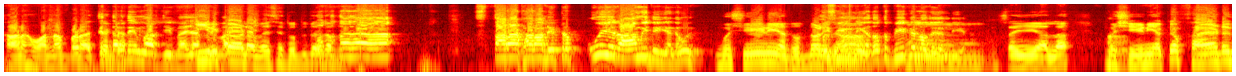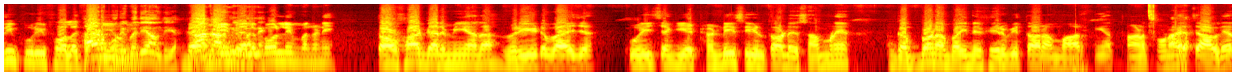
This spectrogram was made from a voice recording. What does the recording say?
ਥਣ ਹਵਾਨਾ ਬੜਾ ਕਿੱਧਰ ਚੰਗਾ। ਦੀ ਮਰਜ਼ੀ ਬਹਿ ਜਾ ਕੀ ਰਿਕਾਰਡ ਆ ਵੈਸੇ ਦੁੱਧ ਦਾ ਦੁੱਧ ਦਾ 17 18 ਲੀਟਰ ਉਹੀ ਆਰਾਮ ਹੀ ਦੇ ਜਾਂਦੇ ਉਹ। ਮਸ਼ੀਨ ਹੀ ਆ ਦੁੱਧ ਵਾਲੀ ਦਾ ਮਸ਼ੀਨ ਨਹੀਂ ਆ ਦੁੱਧ 20 ਕਿਲੋ ਦੇ ਦਿੰਦੀ ਆ। ਹੂੰ, ਸਹੀ ਗੱਲ ਆ। ਮਸ਼ੀਨ ਹੀ ਆ ਕਿ ਫੈਟ ਦੀ ਪੂਰੀ ਫੁੱਲ ਫੈਟ ਚੱਲੀ ਪੂਰੀ ਵਧੀਆ ਹੁੰਦੀ ਆ। ਨਾ ਗਰਮੀ ਬਿਲਕੁਲ ਨਹੀਂ ਮੰਨਣੀ। ਤੋਹਫਾ ਗਰਮੀਆਂ ਦਾ ਵਰੀਟ ਵਾਈਜ਼ ਪੂਰੀ ਚੰਗੀ ਹੈ ਠੰਡੀ ਸੀਲ ਤੁਹਾਡੇ ਸਾਹਮਣੇ ਆ। ਗੱਬਣ ਆ ਬਾਈ ਨੇ ਫਿਰ ਵੀ ਧਾਰਾਂ ਮਾਰਤੀਆਂ ਥਣ ਥੋਣਾ ਚੱਲਦੇ ਆ।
